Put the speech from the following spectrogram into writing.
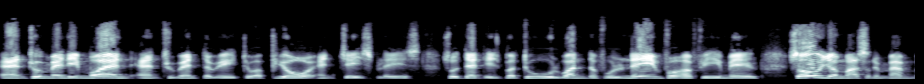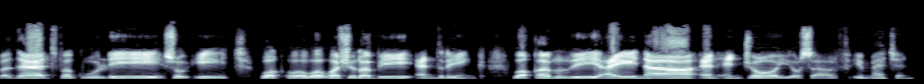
and too many men and went away to a pure and chaste place. So that is Batul, wonderful name for a female. So you must remember that. Fakuli, so eat. Washrabi, and drink. Waqarri aina, and enjoy yourself. Imagine.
